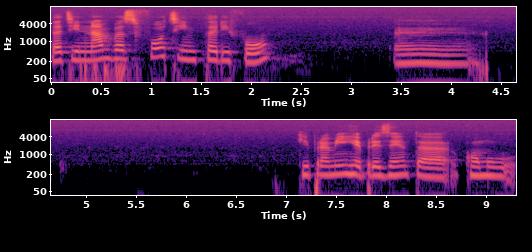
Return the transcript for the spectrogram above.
That in Numbers 14:34, é, que para mim representa como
